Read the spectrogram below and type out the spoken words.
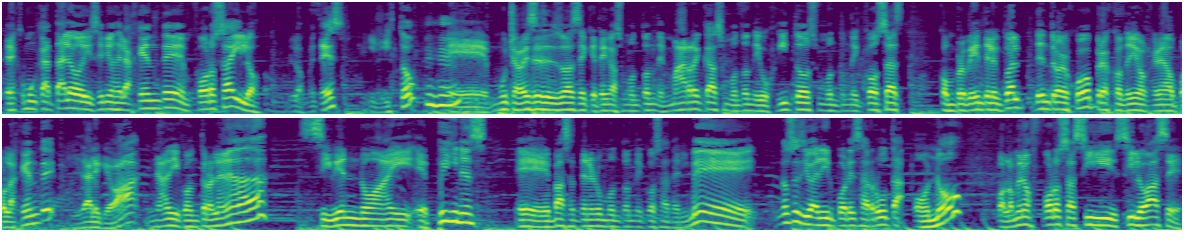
tenés como un catálogo de diseños de la gente en Forza y los, los metés y listo. Eh, muchas veces eso hace que tengas un montón de marcas, un montón de dibujitos, un montón de cosas con propiedad intelectual dentro del juego, pero es contenido generado por la gente. Y dale que va, nadie controla nada. Si bien no hay eh, pines, eh, vas a tener un montón de cosas de anime. No sé si van a ir por esa ruta o no. Por lo menos Forza sí, sí lo hace.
